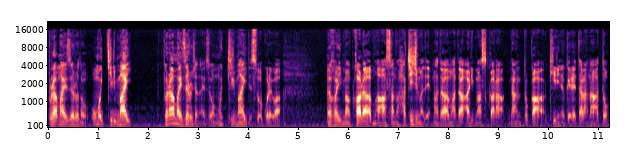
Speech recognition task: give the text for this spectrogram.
プラマイゼロの思いっきりマイ。プラマイゼロじゃないですよ。思いっきりマイですわ、これは。だから今からまあ朝の8時までまだまだありますから、なんとか切り抜けれたらなと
